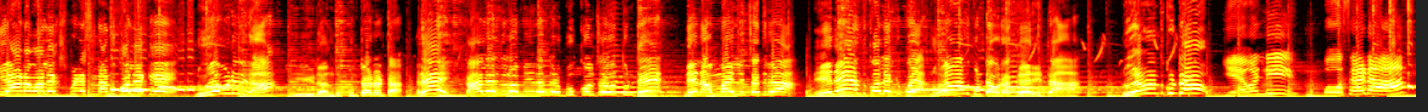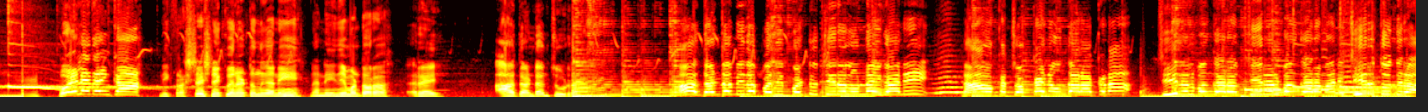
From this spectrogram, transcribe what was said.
ఈ ఆడవాళ్ళ ఎక్స్పీరియన్స్ నువ్వు నువ్వెవడివిరా వీడందుకుంటాడంట రే కాలేజీలో మీరందరూ బుక్కులు చదువుతుంటే నేను అమ్మాయిల్ని చదివా నేనే అందుకోలేకపోయా నువ్వేం అందుకుంటావురా గరిట నువ్వేం అందుకుంటావు ఏమండి పోసాడా పోయలేదా ఇంకా నీకు ఫ్రస్ట్రేషన్ ఎక్కువైనట్టుంది కానీ నన్ను ఏం చేయమంటావురా రే ఆ దండం చూడరా ఆ దండ మీద పది పట్టు చీరలు ఉన్నాయి కానీ నా ఒక్క చొక్కైన ఉందా అక్కడ చీరలు బంగారం చీరలు బంగారం అని చీరుతుందిరా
